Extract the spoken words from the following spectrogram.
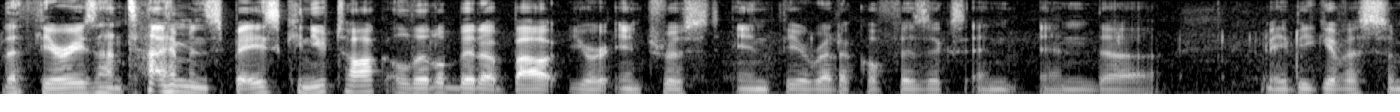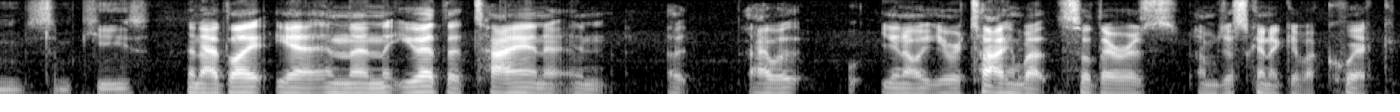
the theories on time and space. Can you talk a little bit about your interest in theoretical physics and and uh, maybe give us some some keys? And I'd like, yeah, and then you had the tie in, and uh, I was, you know, you were talking about. So there was. I'm just going to give a quick.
